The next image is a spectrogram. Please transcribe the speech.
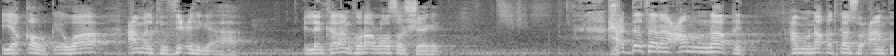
iyo qowlka waa camalkii ficliga ahaa ilan kalaamka horaa loo soo sheegay. Xadaanaa camru naaqid. Camru naaqidkaasuu caan ku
